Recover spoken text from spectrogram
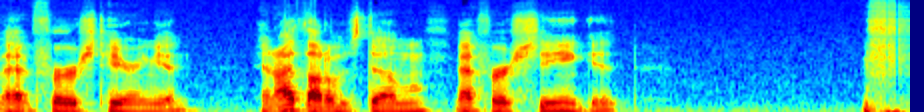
at first hearing it. And I thought it was dumb at first seeing it.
